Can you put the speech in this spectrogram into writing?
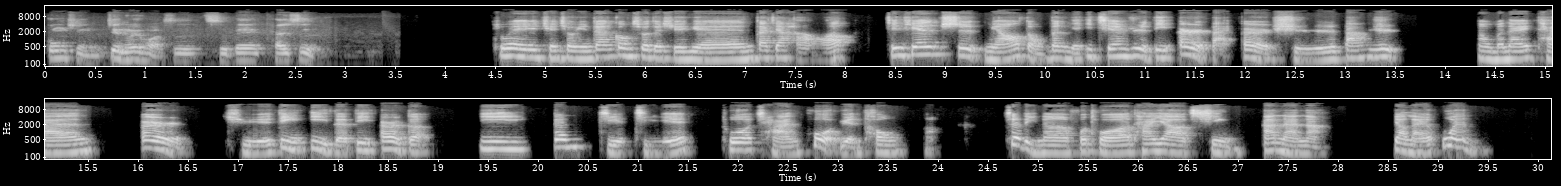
恭请建辉法师慈悲开示。诸位全球云端共修的学员，大家好，今天是秒懂楞严一千日第二百二十八日。那我们来谈二决定义的第二个一根解结脱缠破圆通啊。这里呢，佛陀他要请。阿难呐、啊，要来问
